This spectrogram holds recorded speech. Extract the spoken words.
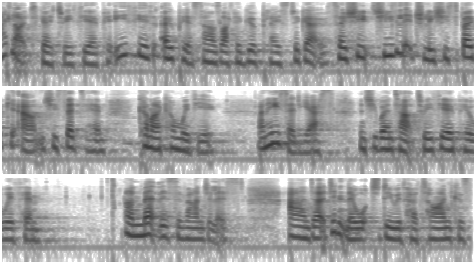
I'd like to go to Ethiopia. Ethiopia sounds like a good place to go. So she, she literally, she spoke it out and she said to him, can I come with you? And he said yes. And she went out to Ethiopia with him and met this evangelist and uh, didn't know what to do with her time because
